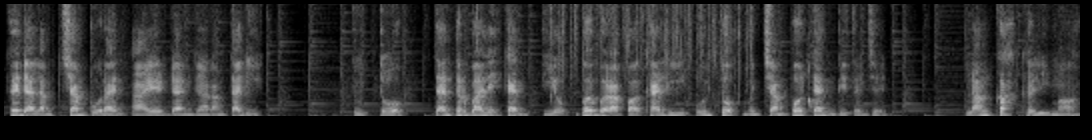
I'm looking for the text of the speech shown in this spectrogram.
ke dalam campuran air dan garam tadi. Tutup dan terbalikkan tiup beberapa kali untuk mencampurkan deterjen. Langkah kelima,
